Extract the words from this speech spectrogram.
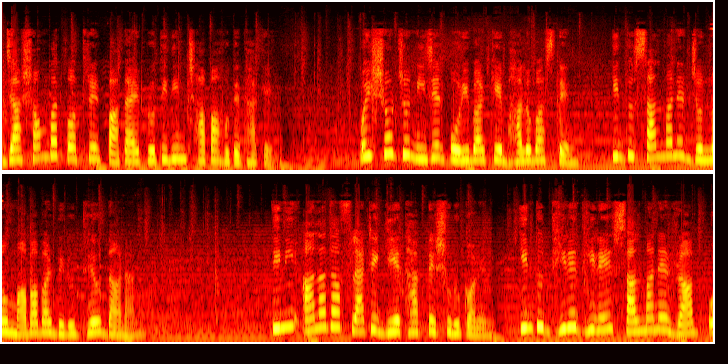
যা সংবাদপত্রের পাতায় প্রতিদিন ছাপা হতে থাকে। ঐশ্বর্য নিজের পরিবারকে ভালোবাসতেন কিন্তু সালমানের জন্য মা বাবার বিরুদ্ধেও দাঁড়ান। তিনি আলাদা ফ্ল্যাটে গিয়ে থাকতে শুরু করেন, কিন্তু ধীরে ধীরে সালমানের রাগ ও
